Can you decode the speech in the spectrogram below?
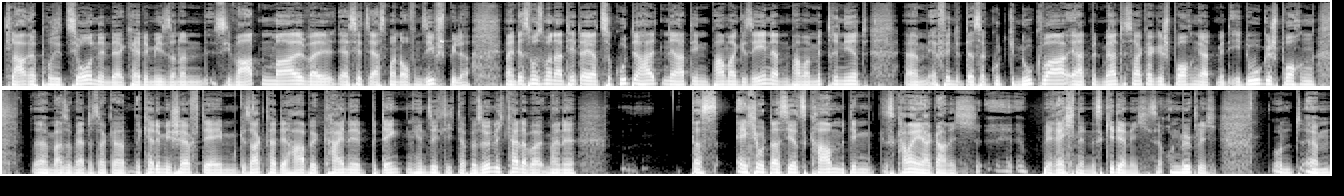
klare Position in der Academy, sondern sie warten mal, weil der ist jetzt erstmal ein Offensivspieler. Ich meine, das muss man Ateta ja zugute halten. Er hat ihn ein paar Mal gesehen, er hat ein paar Mal mittrainiert. Ähm, er findet, dass er gut genug war. Er hat mit Mertesacker gesprochen, er hat mit Edu gesprochen, ähm, also Mertesacker Academy-Chef, der ihm gesagt hat, er habe keine Bedenken hinsichtlich der Persönlichkeit, aber ich meine, das Echo, das jetzt kam, mit dem, das kann man ja gar nicht äh, berechnen. Das geht ja nicht, ist ja unmöglich. Und ähm,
